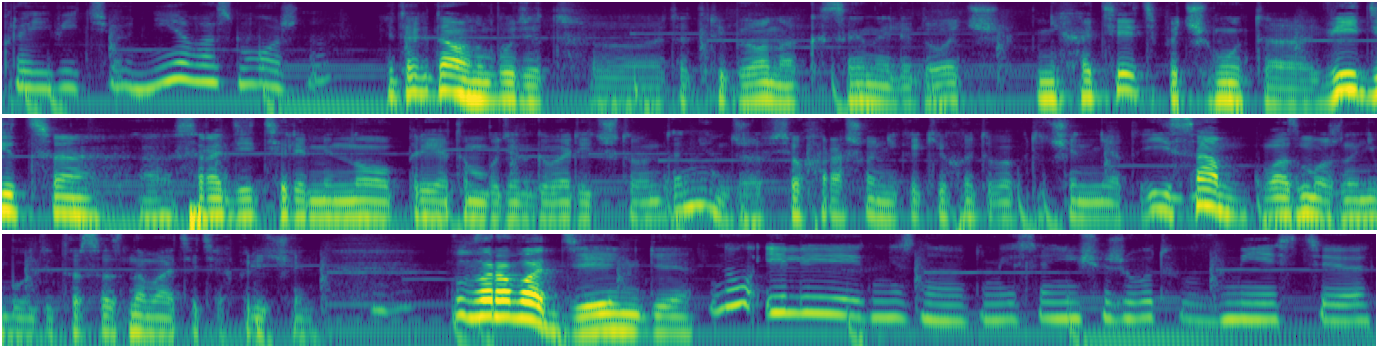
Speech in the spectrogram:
проявить ее невозможно. И тогда он будет, э, этот ребенок, сын или дочь, не хотеть почему-то видеться э, с родителями, но при этом будет говорить, что да нет же, все хорошо, никаких у этого причин нет. И сам, возможно, не будет осознавать этих причин. Воровать деньги. Ну, или, не знаю, там, если они еще живут вместе,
